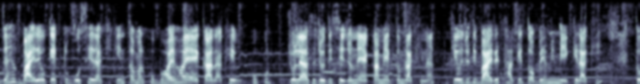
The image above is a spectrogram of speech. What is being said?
যাই হোক, বাইরে ওকে একটু বসিয়ে রাখি, কিন্তু আমার খুব ভয় হয়, একা রাখে, কুকুর চলে আসে যদি, সেজন্য একা আমি একদম রাখি না। কেউ যদি বাইরে থাকে তবে আমি মেয়েকে রাখি। তো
